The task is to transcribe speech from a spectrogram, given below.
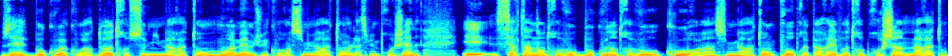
Vous allez être beaucoup à courir d'autres semi-marathons. Moi-même, je vais courir un semi-marathon la semaine prochaine. Et certains d'entre vous, beaucoup d'entre vous, courent un semi-marathon pour préparer votre prochain marathon.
